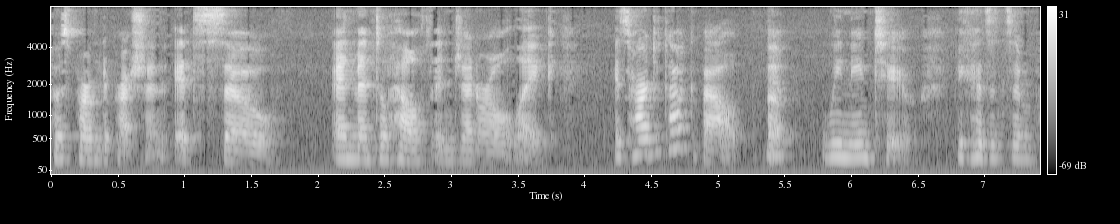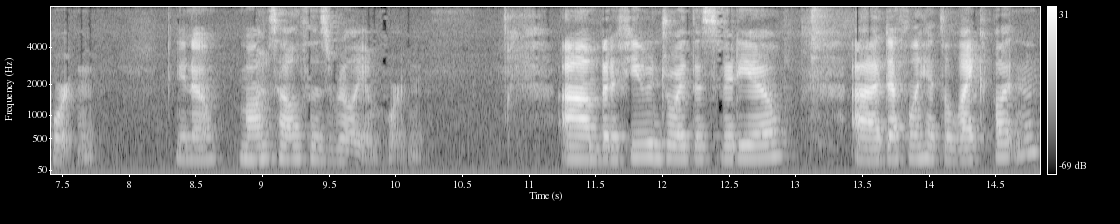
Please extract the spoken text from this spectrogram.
postpartum depression. It's so, and mental health in general. Like, it's hard to talk about, but we need to because it's important. You know, mom's health is really important. Um, but if you enjoyed this video, uh, definitely hit the like button.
